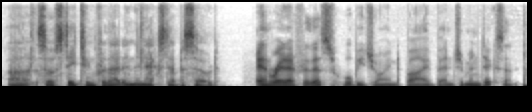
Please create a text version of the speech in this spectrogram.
Uh, so stay tuned for that in the next episode. And right after this, we'll be joined by Benjamin Dixon.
